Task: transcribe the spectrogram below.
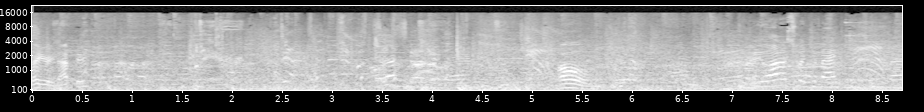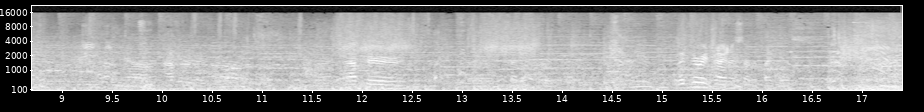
that your adapter? That's not there. Oh, If you want to switch it back, you switch it back. yeah. After the after uh, setup. switch. Like they're trying to set up, I guess.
